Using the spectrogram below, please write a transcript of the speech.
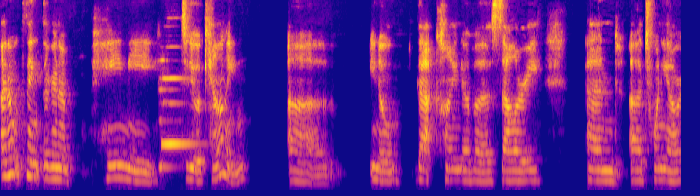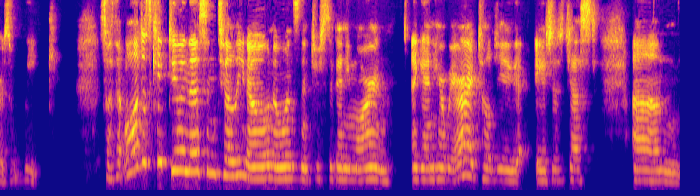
I don't think they're going to pay me to do accounting, uh, you know, that kind of a salary and uh, 20 hours a week. So I thought, well, I'll just keep doing this until, you know, no one's interested anymore. And again, here we are. I told you Asia's just um,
